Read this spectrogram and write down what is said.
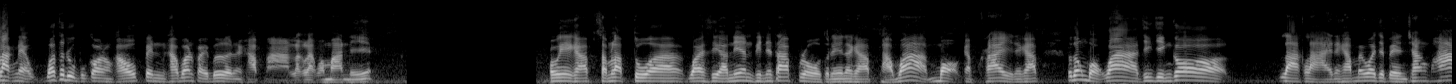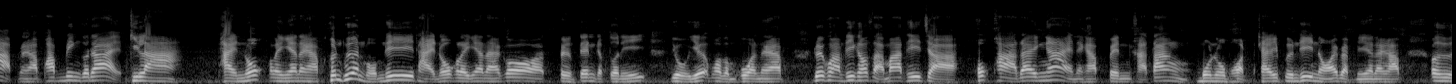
หลักๆเนี่ยวัสดุอุปกรณ์ของเขาเป็นคาร์บอนไฟเบอร์นะครับอ่าหลักๆประมาณนี้ โอเคครับสำหรับตัว y c e a n i a n p i n e t a Pro ตัวนี้นะครับ ถามว่าเหมาะกับใครนะครับ ก็ต้องบอกว่าจริง ๆ ก็หลากหลายนะครับ ไม่ว่าจะเป็นช่างภาพนะครับภาพนิ่งก็ได้กีฬา ถ่ายนกอะไรเงี้ยนะครับเพื่อนๆผมที่ถ่ายนกอะไรเงี้ยนะก็ตื่นเต้นกับตัวนี้อยู่เยอะพอสมควรนะครับ ด้วยความที่เขาสามารถที่จะพกพาได้ง่ายนะครับ เป็นขาตั้งโมโนพอดใช้พื้นที่น้อยแบบนี้นะครับ ก็คือ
